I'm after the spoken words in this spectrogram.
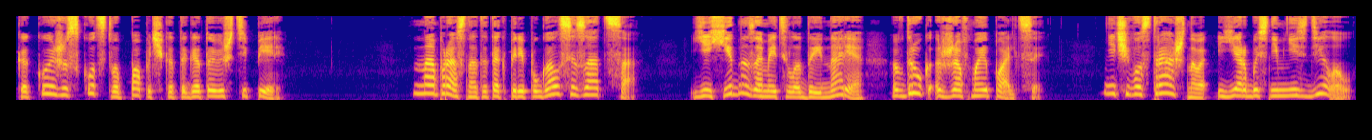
Какое же скотство, папочка, ты готовишь теперь? Напрасно ты так перепугался за отца. Ехидно заметила Дейнария, вдруг сжав мои пальцы. Ничего страшного, Яр бы с ним не сделал,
